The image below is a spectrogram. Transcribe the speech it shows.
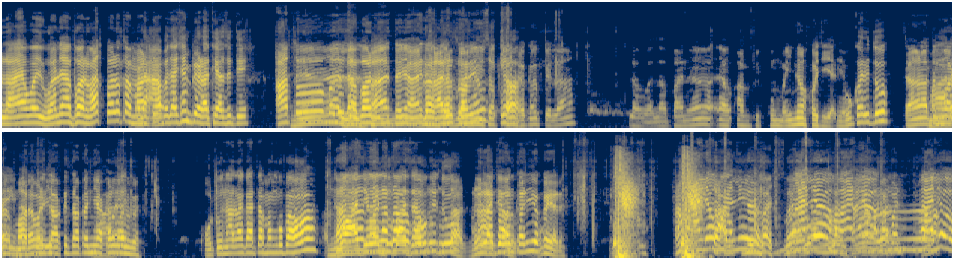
લાયા હોય વને ભરવા જ પડો કે મારે આ બધા છે ને પેડા થયા છે તે? આ તો બધું જબર હારું કર્યું. પેલા. ખોટું ના લગાડતા મંગુ પાહો આજે કીધું. કરીએ હા, માલ્યો, માલ્યો. બસ, બસ. માલ્યો, માલ્યો. માલ્યો.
